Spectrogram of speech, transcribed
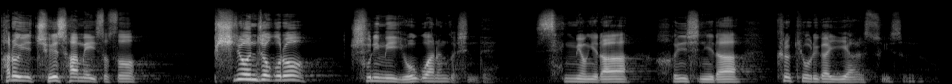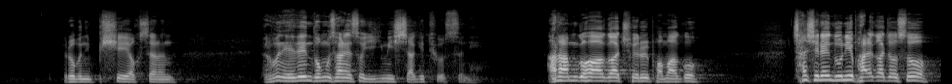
바로 이 죄 사함에 있어서 필연적으로 주님이 요구하는 것인데 생명이라 헌신이다 그렇게 우리가 이해할 수 있어요. 여러분 피의 역사는 여러분 에덴 동산에서 이미 시작이 되었으니 아담과 하와가 죄를 범하고 자신의 눈이 밝아져서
